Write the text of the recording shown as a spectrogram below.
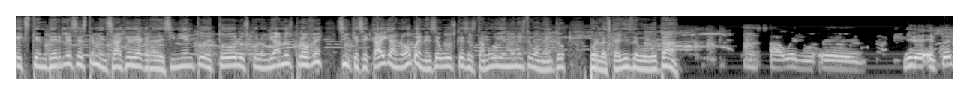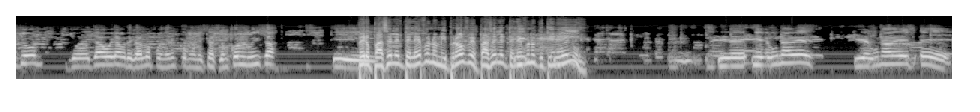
extenderles este mensaje de agradecimiento de todos los colombianos, profe, sin que se caiga, ¿no? En ese bus que se está moviendo en este momento por las calles de Bogotá. Ah, bueno, eh, mire, entonces yo, yo ya voy a agregarlo a poner en comunicación con Luisa. Y, Pero pásele el teléfono, mi profe, pásele el teléfono que tiene ahí. Y de, y de, una vez, y de una vez eh,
